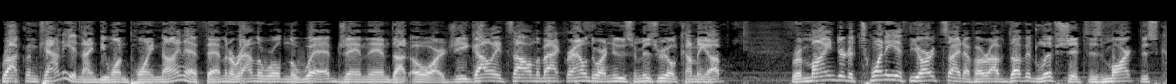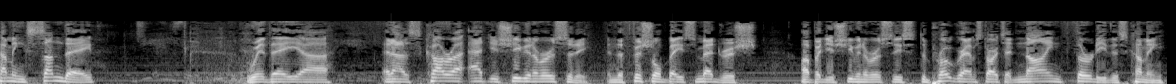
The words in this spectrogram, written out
Rockland County at 91.9 FM, and around the world on the web, jmnam.org. Galit Sal in the background to our news from Israel coming up. Reminder, the 20th yahrzeit of Harav David Lifshitz is marked this coming Sunday with a uh, an Azkara at Yeshiva University in the official Beis Medrash up at Yeshiva University. The program starts at 9.30 this coming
